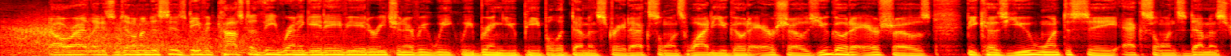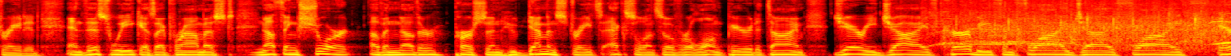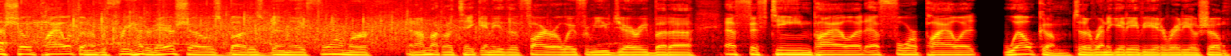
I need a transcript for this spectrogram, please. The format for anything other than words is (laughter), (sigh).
All right, ladies and gentlemen, this is David Costa, the Renegade Aviator. Each and every week, we bring you people that demonstrate excellence. Why do you go to air shows? You go to air shows because you want to see excellence demonstrated. And this week, as I promised, nothing short of another person who demonstrates excellence over a long period of time. Jerry Jive Kerby from Fly Jive Fly, air show pilot, done over 300 air shows, but has been a former and I'm not going to take any of the fire away from you, Jerry, but uh, F 15 pilot, F 4 pilot, welcome to the Renegade Aviator Radio Show.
